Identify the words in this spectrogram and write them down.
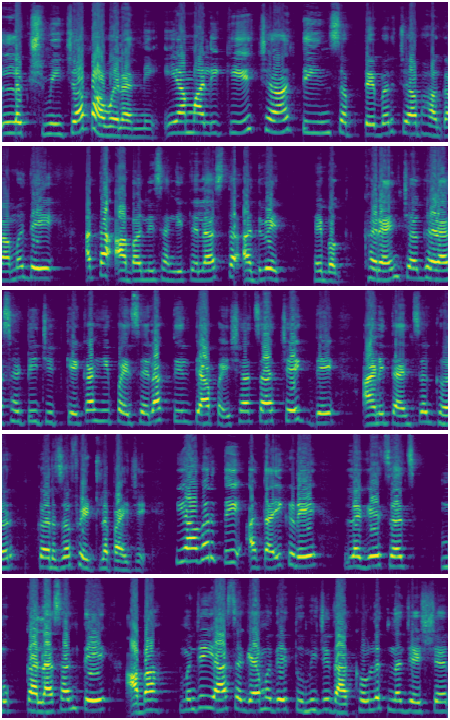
लक्ष्मीच्या पावलांनी. या मालिकेच्या तीन सप्टेंबरच्या भागामध्ये आता आबांनी सांगितलेलं असतं अद्वैत हे बघ खऱ्यांच्या घरासाठी जितके काही पैसे लागतील त्या पैशाचा चेक दे आणि त्यांचं घर कर्ज फेटलं पाहिजे. यावरती आता इकडे लगेचच मुक्काला सांगते आबा म्हणजे या सगळ्यामध्ये तुम्ही जे दाखवलं ना जेशर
